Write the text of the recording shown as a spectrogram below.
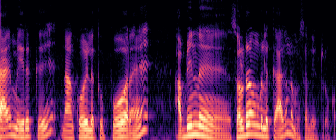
டைம் இருக்குது நான் கோயிலுக்கு போகிறேன் அப்படின்னு சொல்கிறவங்களுக்காக நம்ம சொல்லிகிட்ருக்கோம்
